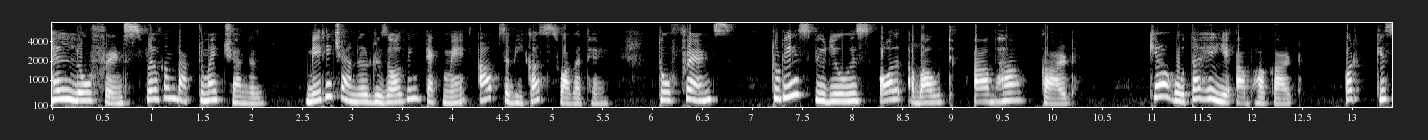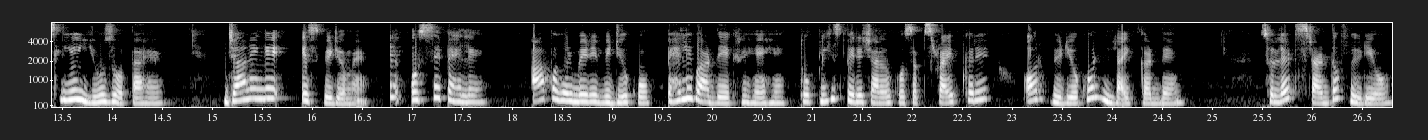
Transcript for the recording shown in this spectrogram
Hello friends welcome back to my channel मेरे चैनल रिजॉल्विंग टेक में आप सभी का स्वागत है। तो friends today's video is all about आभा कार्ड क्या होता है ये आभा कार्ड और किस लिए यूज़ होता है? जानेंगे इस वीडियो में। उससे पहले, आप अगर मेरे वीडियो को पहली बार देख रहे हैं तो प्लीज़ मेरे चैनल को सब्सक्राइब करें और वीडियो को लाइक कर दें। So let's start the video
